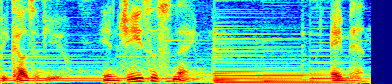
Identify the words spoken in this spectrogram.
because of you. In Jesus' name, amen.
